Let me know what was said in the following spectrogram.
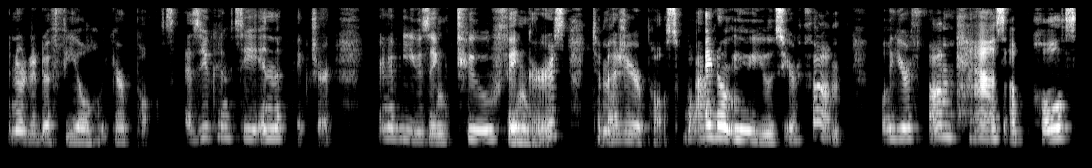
in order to feel your pulse. As you can see in the picture, you're going to be using two fingers to measure your pulse. Why don't you use your thumb? Well, your thumb has a pulse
